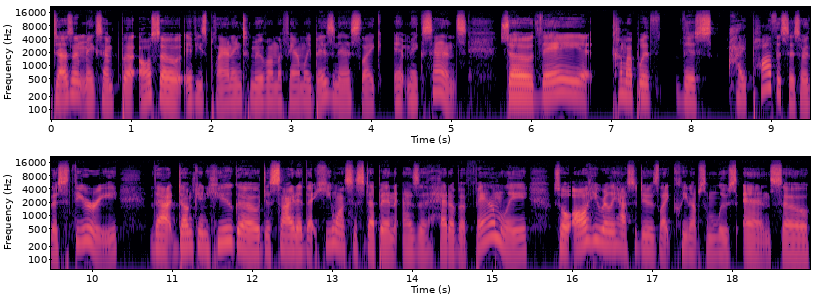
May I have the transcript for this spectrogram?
doesn't make sense. But also, if he's planning to move on the family business, like, it makes sense. So they come up with this hypothesis or this theory that Duncan Hugo decided that he wants to step in as a head of a family. So all he really has to do is like clean up some loose ends. So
